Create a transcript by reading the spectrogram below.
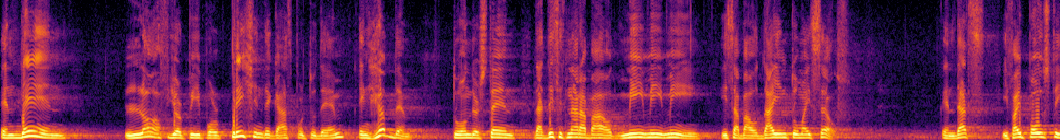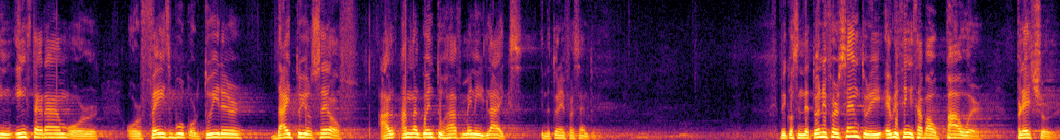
And then love your people, preaching the gospel to them, and help them to understand that this is not about me, me, me. It's about dying to myself. And that's, if I post in Instagram or, or Facebook or Twitter, die to yourself, I'm not going to have many likes in the 21st century. Because in the 21st century, everything is about power, pressure,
